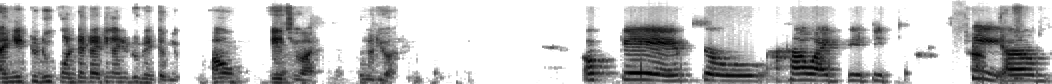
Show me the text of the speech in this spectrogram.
I need to do content writing, I need to do interview. How age you are? How old you are? Okay, so how I did it. See, um,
